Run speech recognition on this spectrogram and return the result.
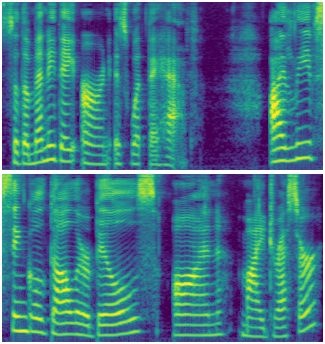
so the money they earn is what they have. I leave single dollar bills on my dresser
